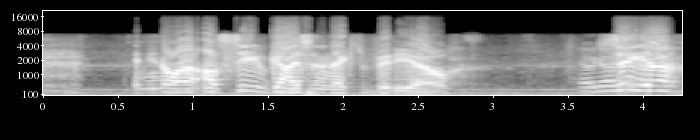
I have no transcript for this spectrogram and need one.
and you know what? I'll see you guys in the next video. No, no, see no, ya.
